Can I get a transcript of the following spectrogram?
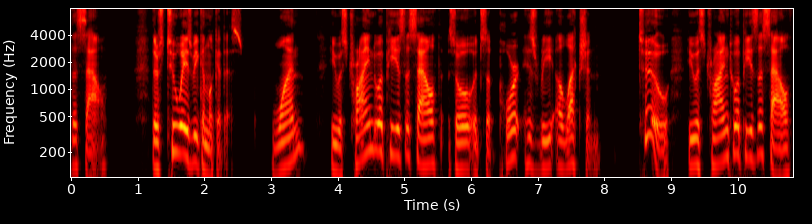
the South. There's two ways we can look at this. One, he was trying to appease the South so it would support his re election. Two, he was trying to appease the South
